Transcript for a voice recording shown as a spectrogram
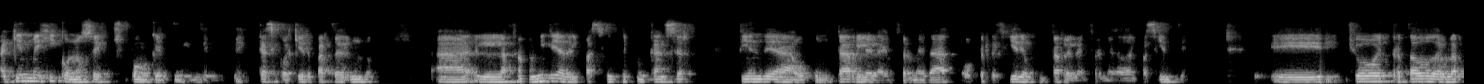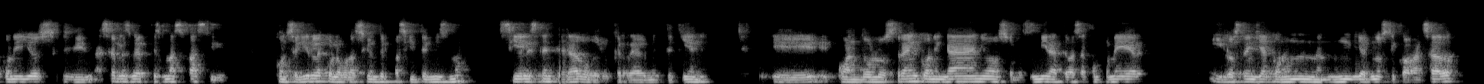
Aquí en México, no sé, supongo que en casi cualquier parte del mundo, la familia del paciente con cáncer tiende a ocultarle la enfermedad o prefiere ocultarle la enfermedad al paciente. Eh, yo he tratado de hablar con ellos, eh, hacerles ver que es más fácil conseguir la colaboración del paciente mismo si él está enterado de lo que realmente tiene. Eh, cuando los traen con engaños o dicen, mira, te vas a componer y los traen ya con un, un diagnóstico avanzado,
